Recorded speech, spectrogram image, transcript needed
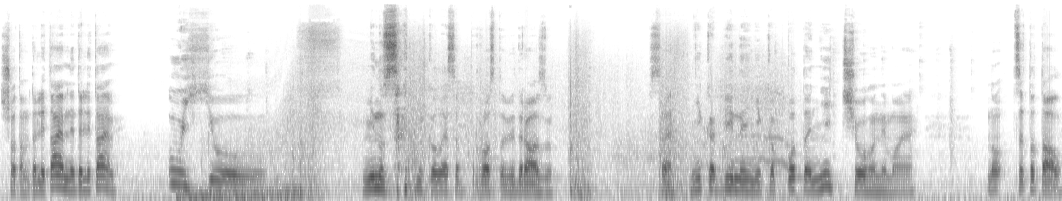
Що там, долітаємо, не долітаємо? Уй. Мінус задні колеса просто відразу. Все, ні кабіни, ні капота, нічого немає. Ну, це тотал.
